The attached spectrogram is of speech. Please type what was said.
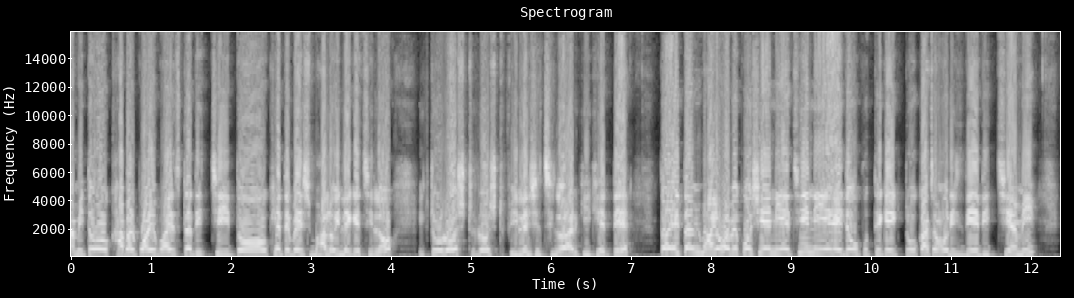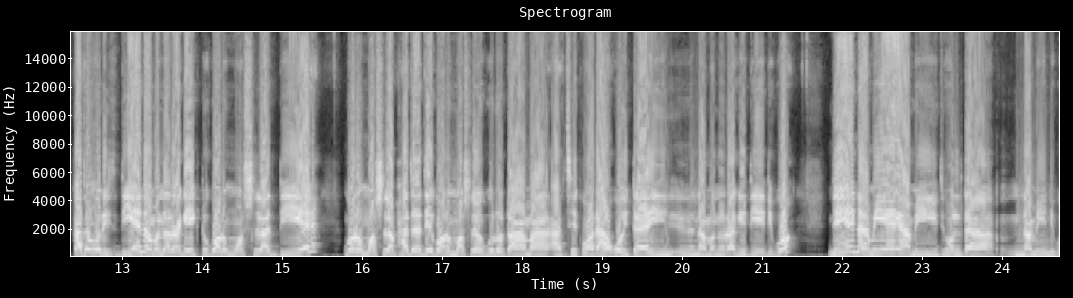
আমি তো খাবার পরে ভয়েসটা দিচ্ছি, তো খেতে বেশ ভালোই লেগেছিল। একটু রোস্ট রোস্ট ফিল এসেছিল আর কি খেতে। তো এই তো আমি ভালোভাবে কষিয়ে নিয়েছি। নিয়ে এই যে উপর থেকে একটু কাঁচামরিচ দিয়ে দিচ্ছি আমি। কাঁচামরিচ দিয়ে নামানোর আগে একটু গরম মশলা দিয়ে, গরম মশলা ভাজা যে গরম মশলার গুঁড়োটা আমার আছে করা, ওইটাই নামানোর আগে দিয়ে দিব। দিয়ে নামিয়ে আমি ঝোলটা নামিয়ে নিব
